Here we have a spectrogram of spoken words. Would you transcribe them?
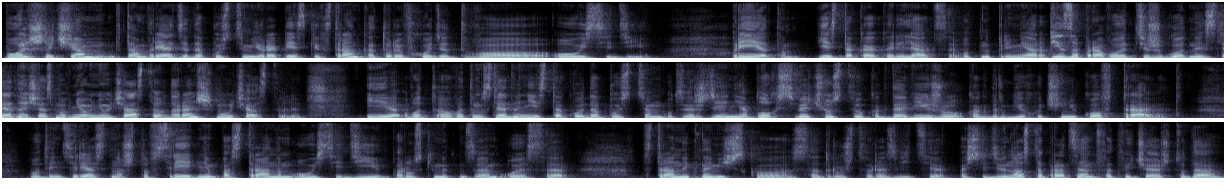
Больше, чем там, в ряде, допустим, европейских стран, которые входят в OECD. При этом есть такая корреляция. Вот, например, ПИЗа проводит ежегодное исследование. Сейчас мы в нем не участвуем, но раньше мы участвовали. И вот в этом исследовании есть такое, допустим, утверждение. Я плохо себя чувствую, когда вижу, как других учеников травят. Вот интересно, что в среднем по странам OECD, по-русски мы это называем ОСР, страны экономического содружества развития, почти 90% отвечают, что да,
